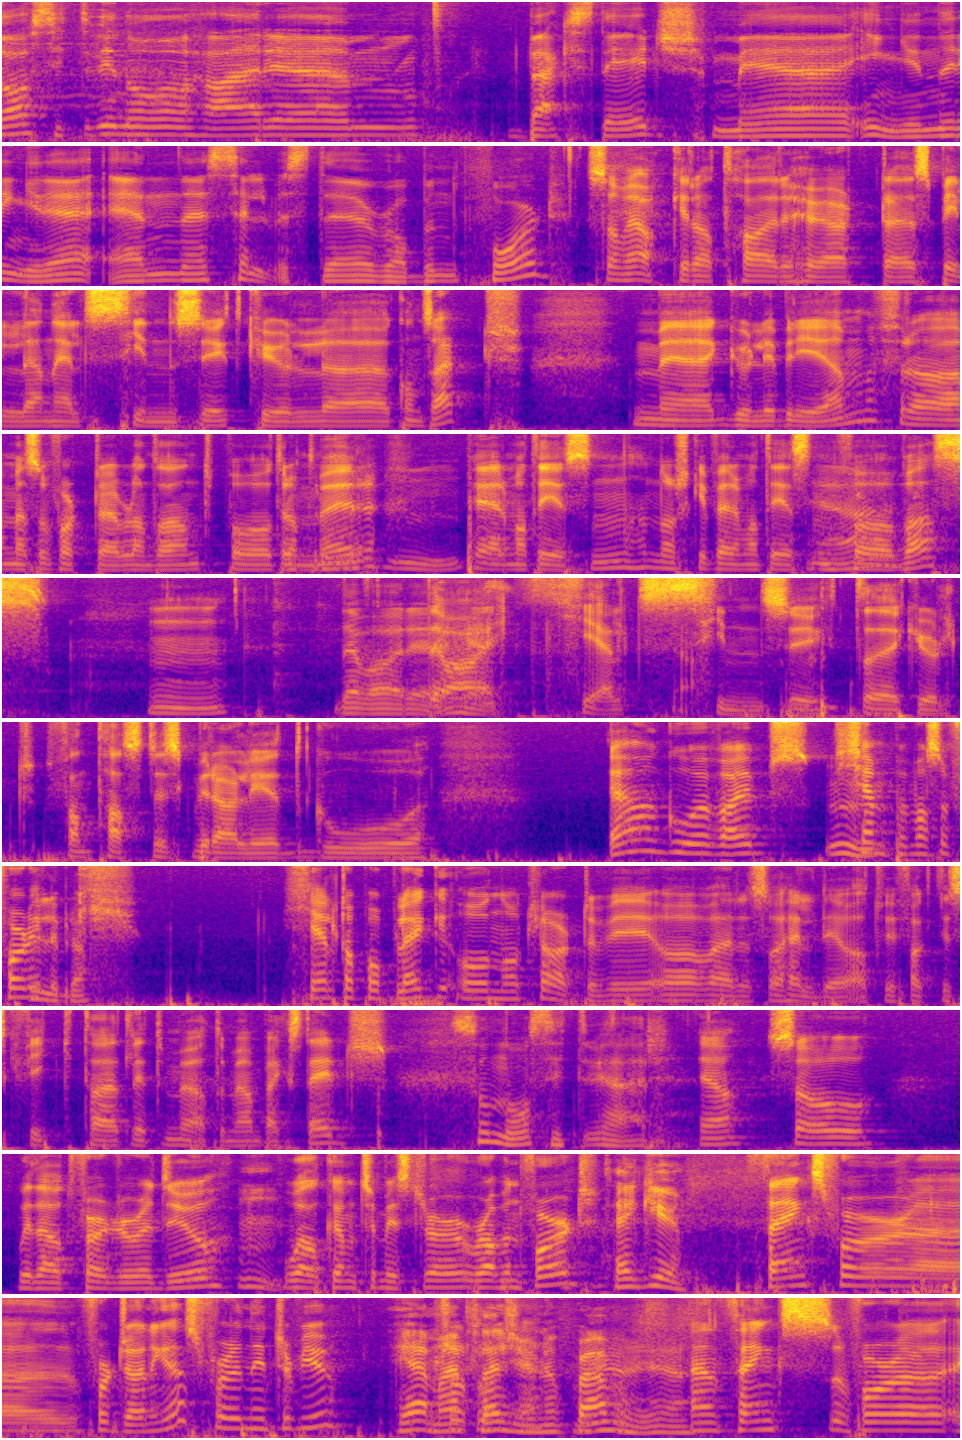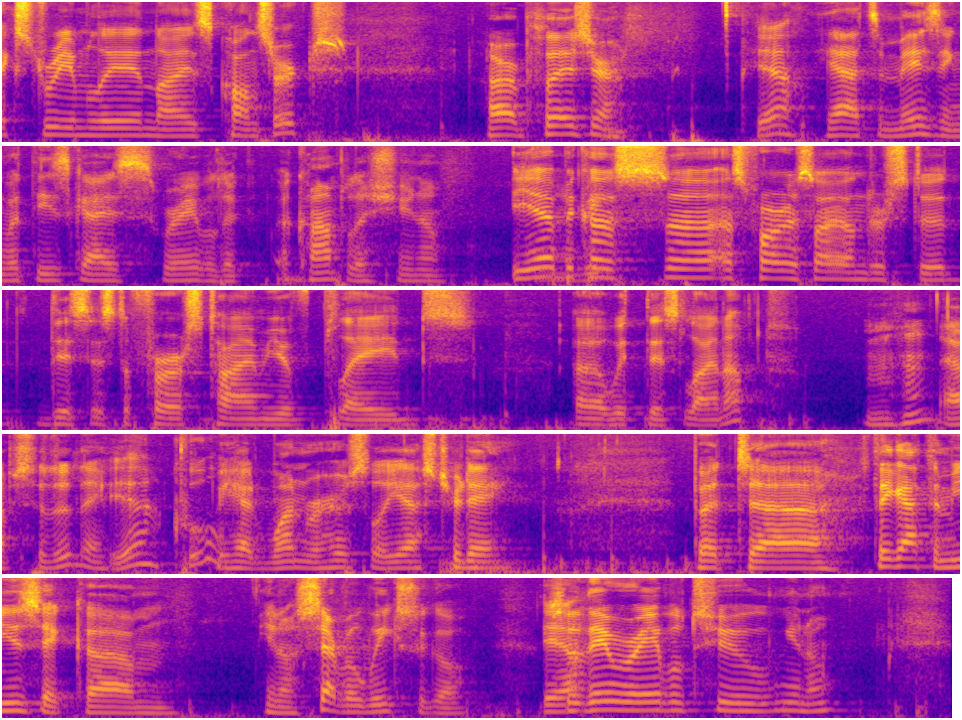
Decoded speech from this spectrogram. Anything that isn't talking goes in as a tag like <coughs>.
Da sitter vi nå her um, backstage med ingen ringere enn selveste Robin Ford. Som vi akkurat har hørt eh, spille en helt sinnssykt kul eh, konsert. Med Gulli Briem fra Meso Forte bl.a. på trommer. Mm. Per Mathisen, norske Per Mathisen Ja. på bass. Mm. Det var, eh, Det var helt helt sinnssykt ja. kult. Fantastisk bra lyd, god Ja, gode vibes. Mm. Kjempemasse folk. Veldig bra. Helt topp opplegg. Og nå klarte vi å være så heldige at vi faktisk fikk ta et lite møte med ham backstage. Så nå sitter vi her. Ja, so without further ado, welcome to Mr. Robin Ford. Thank you. Thanks for uh, for joining us for an interview. Yeah, my Shortly, pleasure. No problem. Yeah, yeah. And thanks for an extremely nice concert. Our pleasure. Yeah. Yeah, it's amazing what these guys were able to accomplish. You know. Yeah, because uh, as far as I understood, this is the first time you've played uh, with this lineup. hmm Absolutely. Yeah, cool. We had one rehearsal yesterday, but uh, they got the music, um, you know, several weeks ago. Yeah. So they were able to, you know,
